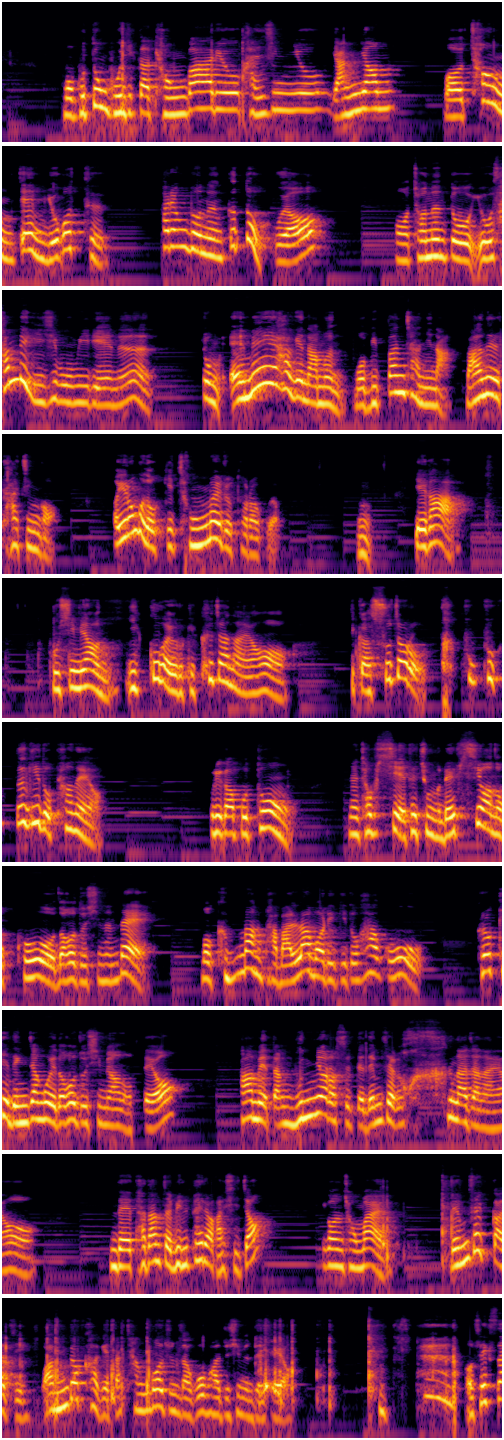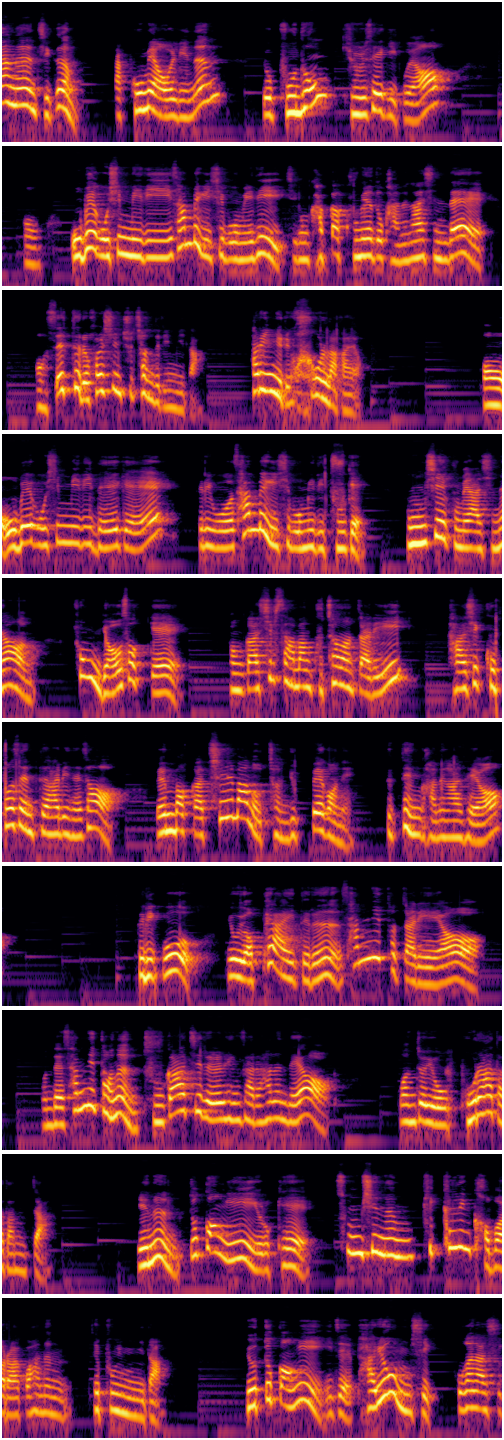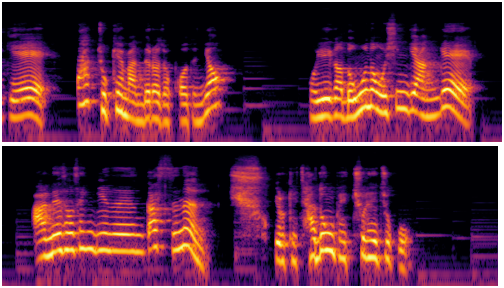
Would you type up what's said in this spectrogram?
뭐 보통 보니까 견과류, 간식류, 양념, 뭐 청, 잼, 요거트 활용도는 끝도 없고요. 어, 저는 또 요 325ml에는 좀 애매하게 남은 뭐 밑반찬이나 마늘 다진 거 어, 이런 거 넣기 정말 좋더라고요. 음. 얘가 보시면 입구가 이렇게 크잖아요. 그러니까 수저로 탁 푹푹 뜨기도 편해요. 우리가 보통 그냥 접시에 대충 랩 씌워 놓고 넣어 두시는데 뭐 금방 다 말라버리기도 하고 그렇게 냉장고에 넣어 두시면 어때요? 다음에 딱 문 열었을 때 냄새가 확 나잖아요. 근데 다담자 밀폐력 아시죠? 이건 정말 냄새까지 완벽하게 딱 잠궈준다고 봐주시면 되세요. 어, 색상은 지금 딱 봄에 어울리는 요 분홍 귤색이고요. 어, 550ml, 325ml 지금 각각 구매도 가능하신데 어, 세트를 훨씬 추천드립니다. 할인율이 확 올라가요. 어, 550ml 4개 그리고 325ml 2개 동시에 구매하시면 총 6개 정가 14만 9천원짜리 49% 할인해서 멤버가 75,600원에 득템 가능하세요. 그리고 요 옆에 아이들은 3리터짜리예요. 근데 3리터는 두 가지를 행사를 하는데요. 먼저 요 보라 다담자. 얘는 뚜껑이 이렇게 숨쉬는 피클링 커버라고 하는 제품입니다. 요 뚜껑이 이제 발효 음식 보관하시기에 딱 좋게 만들어졌거든요. 어, 얘가 너무너무 신기한 게 안에서 생기는 가스는 슉 이렇게 자동 배출해주고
